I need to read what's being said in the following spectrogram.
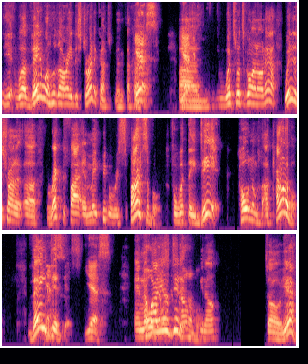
Yeah, well, they're the one who's already destroyed the country. country. Yes. Yeah. Uh, what's what's going on now? We're just trying to uh, rectify and make people responsible for what they did, holding them accountable. They yes. did this. Yes. And nobody else did it. You know. So yeah.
